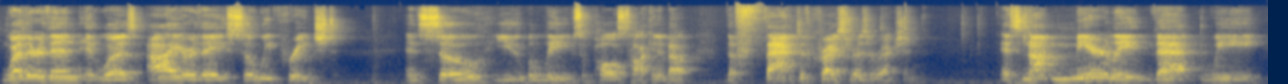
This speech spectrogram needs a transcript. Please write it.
Whether then it was I or they, so we preached, and so you believe. So Paul's talking about the fact of Christ's resurrection. It's not merely that we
